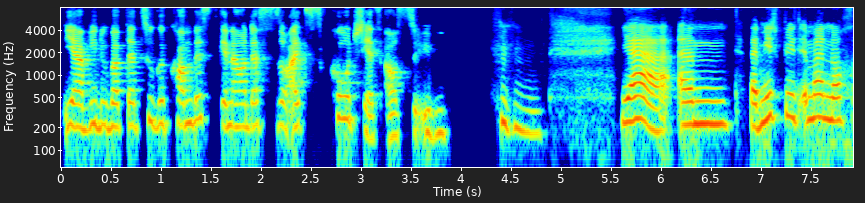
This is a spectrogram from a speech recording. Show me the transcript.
ja, wie du überhaupt dazu gekommen bist, genau das so als Coach jetzt auszuüben. Ja, ähm, bei mir spielt immer noch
